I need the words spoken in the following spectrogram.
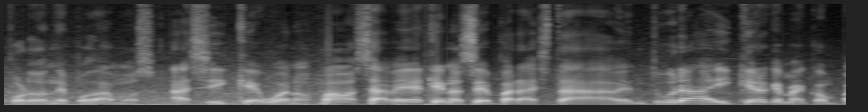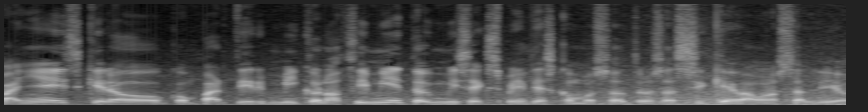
por donde podamos. Así que bueno, vamos a ver qué nos separa esta aventura y quiero que me acompañéis, quiero compartir mi conocimiento y mis experiencias con vosotros así que vámonos al lío.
